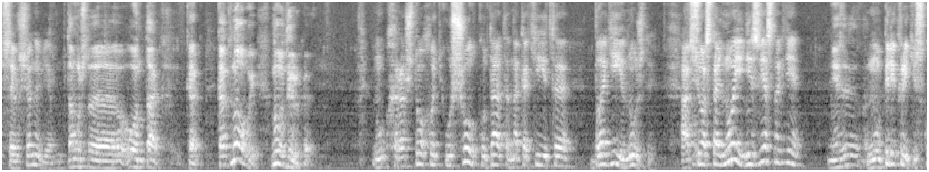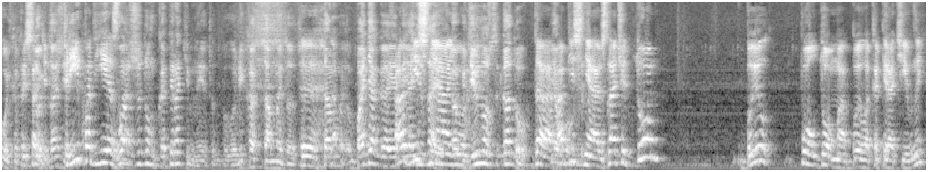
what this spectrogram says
Совершенно верно. Потому что он так, как, как новый, ну дырка. Ну, хорошо, хоть ушел куда-то на какие-то благие нужды. А все остальное неизвестно где. Неизвестно. Ну, перекрытий сколько? Представьте, Стой, три У подъезда. вас же дом кооперативный этот был, или как там этот? Э, Там бодяга, это я не знаю, объясняю. как 90-х годов. Да, я помню. объясняю. Значит, дом был, пол дома было кооперативный,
